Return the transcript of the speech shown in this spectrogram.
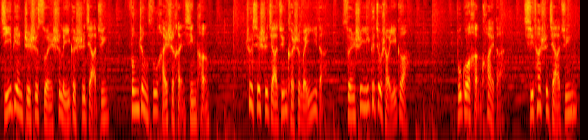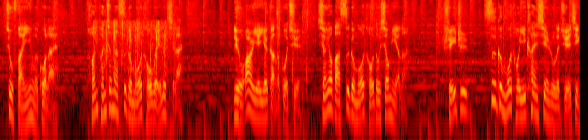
即便只是损失了一个尸甲军，风正苏还是很心疼。这些尸甲军可是唯一的，损失一个就少一个。不过很快的，其他尸甲军就反应了过来。团团将那四个魔头围了起来，柳二爷也赶了过去，想要把四个魔头都消灭了。谁知四个魔头一看陷入了绝境，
